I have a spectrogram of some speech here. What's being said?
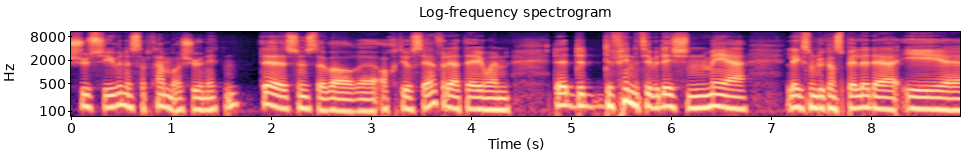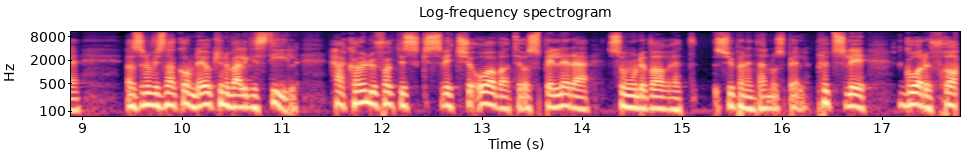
27. september 2019. Det syns jeg var eh, artig å se, for det er jo en det, er definitive edition med liksom Du kan spille det i eh, Altså Når vi snakker om det å kunne velge stil, her kan jo du faktisk switche over til å spille det som om det var et Super Nintendo-spill. Plutselig går det fra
